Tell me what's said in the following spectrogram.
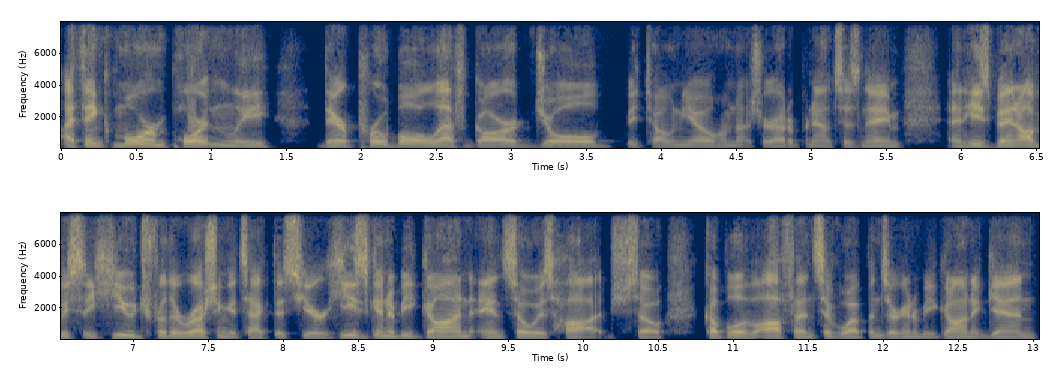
I think more importantly, their Pro Bowl left guard, Joel Bitonio, I'm not sure how to pronounce his name, and he's been obviously huge for the rushing attack this year. He's going to be gone, and so is Hodge. So a couple of offensive weapons are going to be gone again.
